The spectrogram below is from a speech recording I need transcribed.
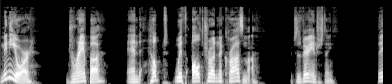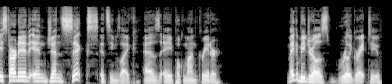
Minior, Drampa, and helped with Ultra Necrozma, which is very interesting. They started in Gen 6, it seems like, as a Pokemon creator. Mega Beedrill is really great too.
